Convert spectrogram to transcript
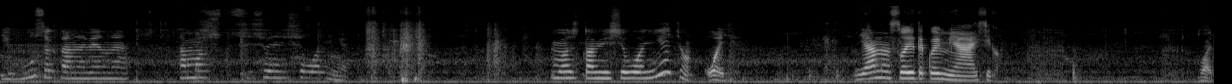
И гусок там, наверное, там может еще ничего нет. Может там ничего нету? Ой. Я нашла такой мясик. Вот.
